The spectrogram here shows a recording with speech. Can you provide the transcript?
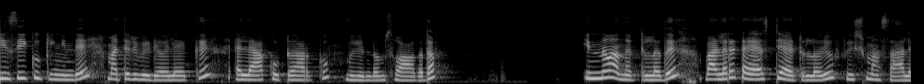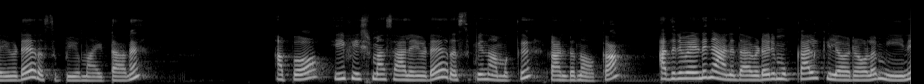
ഈസി കുക്കിങ്ങിന്റെ മറ്റൊരു വീഡിയോയിലേക്ക് എല്ലാ കൂട്ടുകാർക്കും വീണ്ടും സ്വാഗതം. ഇന്ന് വന്നിട്ടുള്ളത് വളരെ ടേസ്റ്റി ആയിട്ടുള്ളൊരു ഫിഷ് മസാലയുടെ റെസിപ്പിയുമായിട്ടാണ് അപ്പോൾ ഈ ഫിഷ് മസാലയുടെ റെസിപ്പി നമുക്ക് കണ്ടു നോക്കാം. അതിനുവേണ്ടി ഞാനിതാ ഇവിടെ ഒരു മുക്കാൽ കിലോനോളം മീൻ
